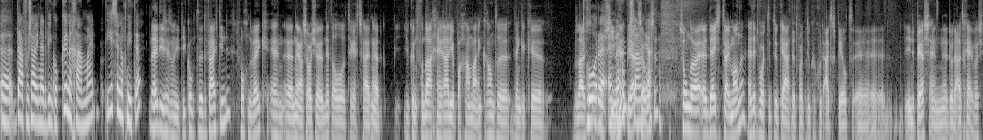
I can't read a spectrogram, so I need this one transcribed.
eh, daarvoor zou je naar de winkel kunnen gaan, maar die is er nog niet, hè? Nee, die is er nog niet. Die komt eh, de 15e, volgende week. En eh, nou ja, zoals je net al terecht schrijft, nou je kunt vandaag geen radioprogramma en kranten, denk ik, beluisteren Horen of zien. en, hè? ja, zo ja. was het. Zonder eh, deze twee mannen. Hè, dit, wordt natuurlijk, ja, dit wordt natuurlijk goed uitgespeeld eh, in de pers en door de uitgevers.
